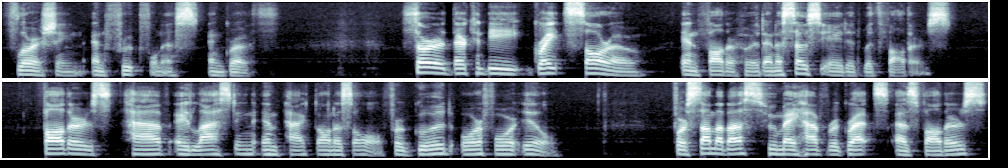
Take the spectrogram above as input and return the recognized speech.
flourishing and fruitfulness and growth. Third, there can be great sorrow in fatherhood and associated with fathers. Fathers have a lasting impact on us all, for good or for ill. For some of us who may have regrets as fathers,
